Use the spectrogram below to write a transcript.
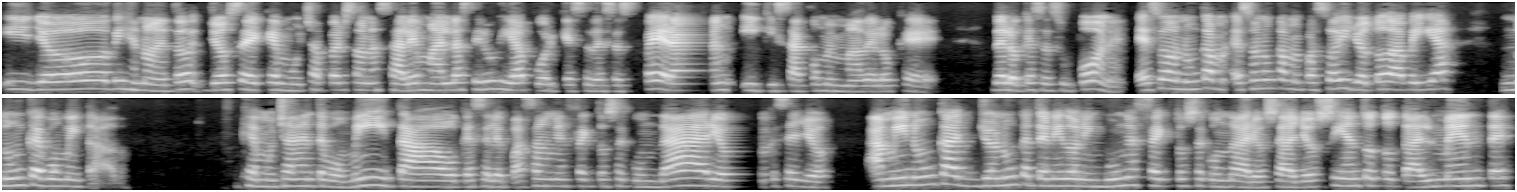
y yo dije, no, esto, yo sé que muchas personas salen mal la cirugía porque se desesperan y quizá comen más de lo que, de lo que se supone. Eso nunca, eso nunca me pasó y yo todavía nunca he vomitado que mucha gente vomita o que se le pasan efectos secundarios, qué sé yo. A mí nunca, yo nunca he tenido ningún efecto secundario, o sea, yo siento totalmente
